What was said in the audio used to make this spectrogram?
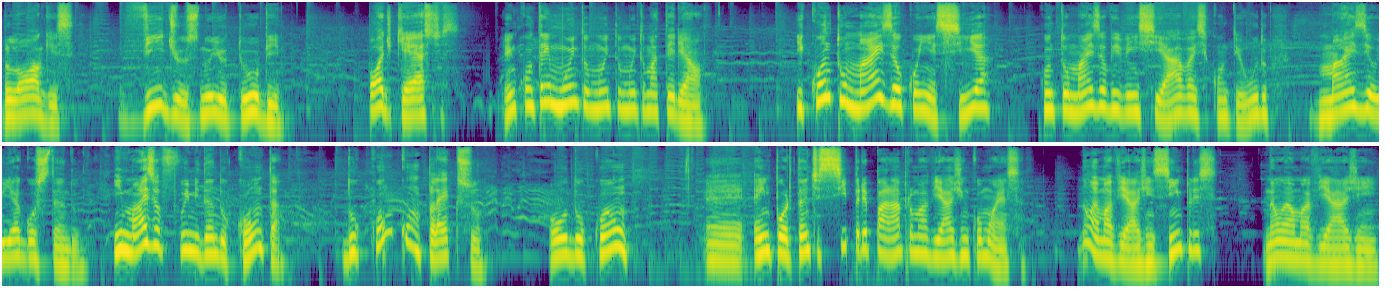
blogs, vídeos no YouTube, podcasts. Eu encontrei muito, muito, muito material. E quanto mais eu conhecia, quanto mais eu vivenciava esse conteúdo, mais eu ia gostando. E mais eu fui me dando conta do quão complexo ou do quão é, é importante se preparar para uma viagem como essa. Não é uma viagem simples, não é uma viagem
